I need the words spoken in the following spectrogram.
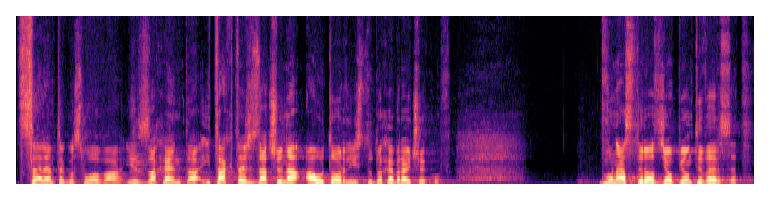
celem tego słowa jest zachęta. I tak też zaczyna autor listu do Hebrajczyków. Dwunasty rozdział, piąty werset.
